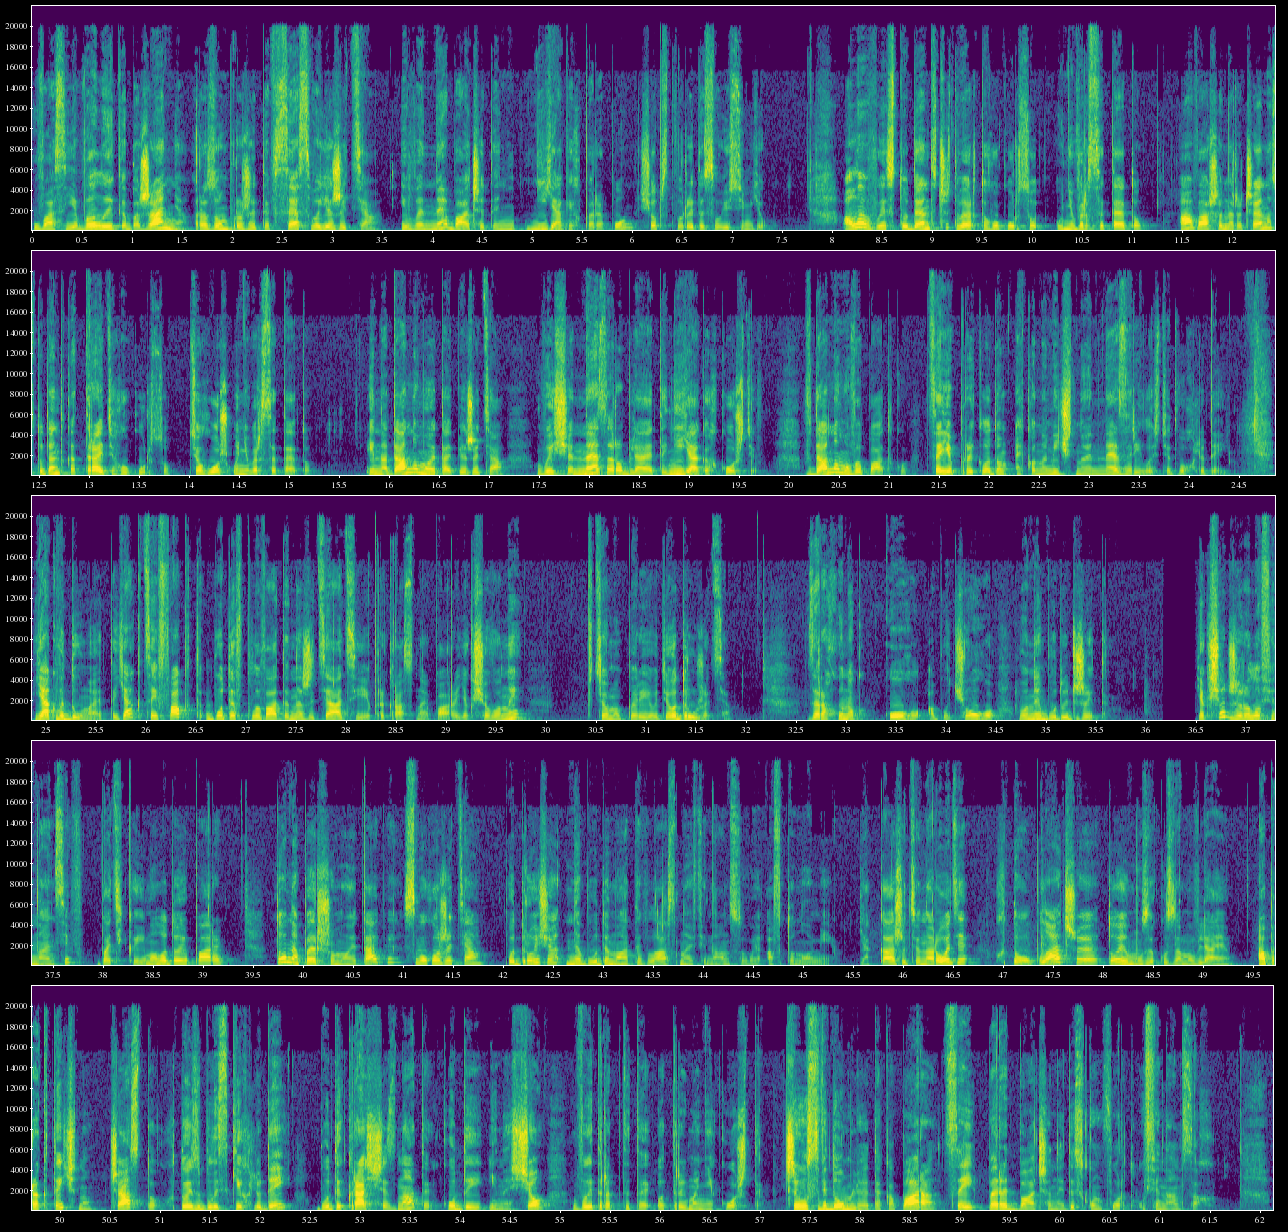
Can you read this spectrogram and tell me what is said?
У вас є велике бажання разом прожити все своє життя, і ви не бачите ніяких перепон, щоб створити свою сім'ю. Але ви студент четвертого курсу університету, а ваша наречена студентка третього курсу цього ж університету. І на даному етапі життя ви ще не заробляєте ніяких коштів. В даному випадку це є прикладом економічної незрілості двох людей. Як ви думаєте, як цей факт буде впливати на життя цієї прекрасної пари, якщо вони в цьому періоді одружаться? За рахунок кого або чого вони будуть жити? Якщо джерело фінансів батьки молодої пари, то на першому етапі свого життя подружжя не буде мати власної фінансової автономії. Як кажуть у народі, хто оплачує, той і музику замовляє. А практично часто хтось з близьких людей буде краще знати, куди і на що витратити отримані кошти. Чи усвідомлює така пара цей передбачений дискомфорт у фінансах?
